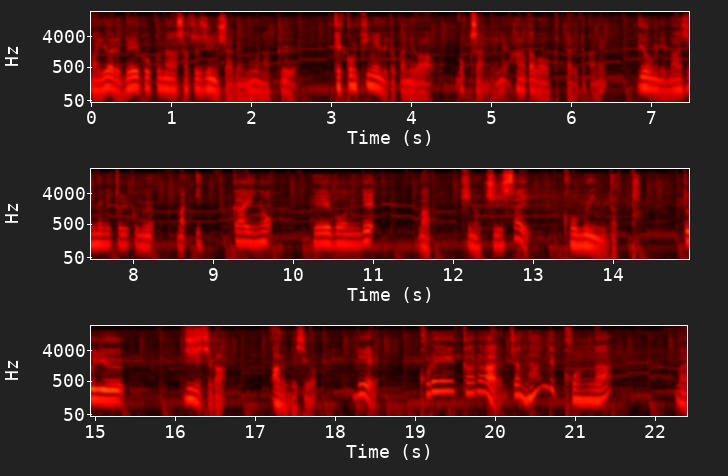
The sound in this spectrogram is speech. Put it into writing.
まあ、いわゆる冷酷な殺人者でもなく結婚記念日とかには奥さんにね花束を送ったりとかね業務に真面目に取り組む、まあ、一階の平凡で、まあ、気の小さい公務員だったという事実があるんですよ。で、これから、じゃあなんでこんな、まあ、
